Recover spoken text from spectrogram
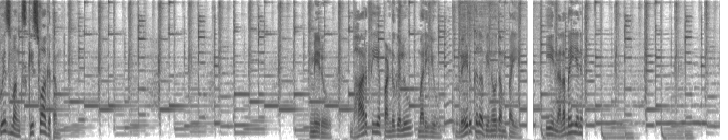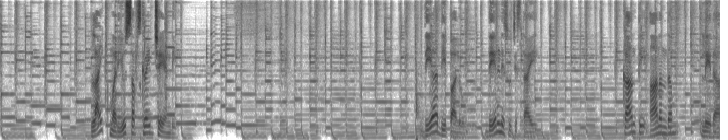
క్విజ్ మంక్స్కి స్వాగతం. మీరు భారతీయ పండుగలు మరియు వేడుకల వినోదంపై ఈ నలభై ఎనిమిది లైక్ మరియు సబ్స్క్రైబ్ చేయండి. దియా దీపాలు దేనిని సూచిస్తాయి? కాంతి ఆనందం లేదా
